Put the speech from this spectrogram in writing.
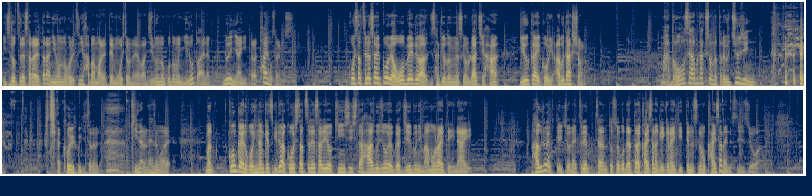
一度連れ去られたら日本の法律に阻まれてもう一人の親は自分の子供に二度と会えなくなる。無理に会いに行ったら逮捕されます。こうした連れ去り行為は欧米では先ほども言いましたけど拉致誘拐行為アブダクション。まあどうせアブダクションだったら宇宙人 じゃこういうふうに言っちゃダメだ。気になるねでもあれ。まあ今回のこう非難決議ではこうした連れ去りを禁止したハーグ条約が十分に守られていないハーグ条約って一応ねちゃんとそういうことやったら返さなきゃいけないって言ってるんですけども返さないんです事実上は。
